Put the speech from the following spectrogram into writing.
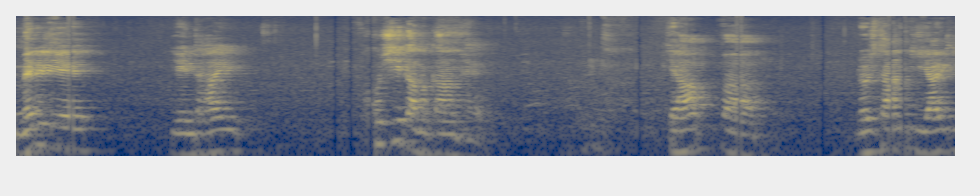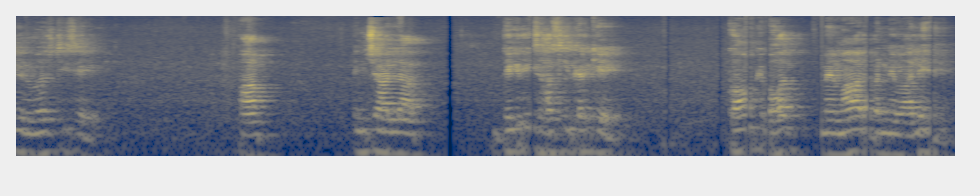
میرے لیے یہ انتہائی خوشی کا مقام ہے کہ آپ بلوچستان کی آئی ٹی یونیورسٹی سے آپ انشاءاللہ ڈگریز حاصل کر کے قوم کے بہت معمار بننے والے ہیں۔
